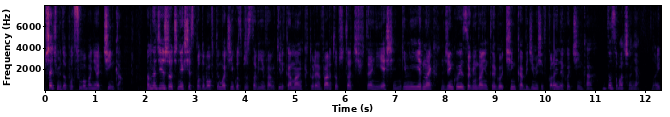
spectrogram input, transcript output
Przejdźmy do podsumowania odcinka. Mam nadzieję, że odcinek się spodobał. W tym odcinku przedstawiłem Wam kilka mang, które warto przeczytać w ten jesień. Niemniej jednak, dziękuję za oglądanie tego odcinka. Widzimy się w kolejnych odcinkach. Do zobaczenia. No i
